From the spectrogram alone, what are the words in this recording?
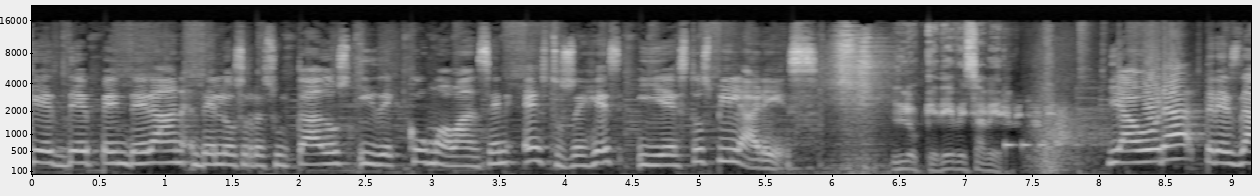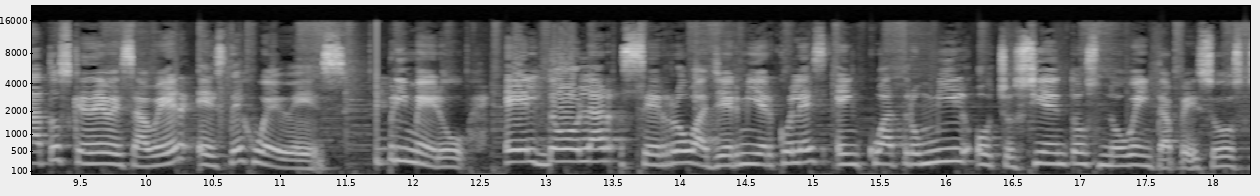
que dependerán de los resultados y de cómo avancen estos ejes y estos pilares. Lo que debes saber. Y ahora tres datos que debes saber este jueves. Primero, el dólar cerró ayer miércoles en 4.890 pesos,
